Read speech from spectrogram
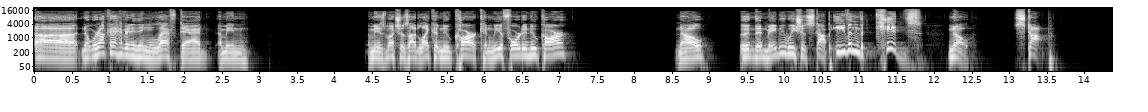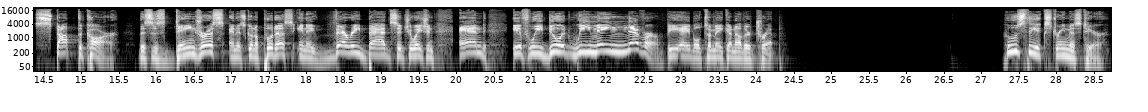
uh, no, we're not going to have anything left, Dad. I mean, I mean, as much as I'd like a new car, can we afford a new car? No then maybe we should stop. Even the kids, no, stop. Stop the car. This is dangerous and it's going to put us in a very bad situation. And if we do it, we may never be able to make another trip. Who's the extremist here?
